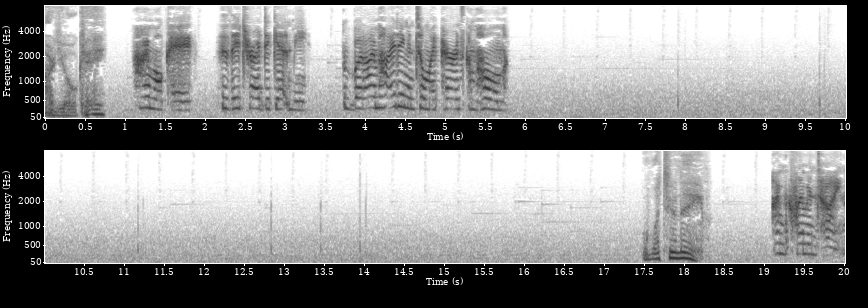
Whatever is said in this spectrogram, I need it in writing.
Are you okay? I'm okay. They tried to get me, but I'm hiding until my parents come home. What's your name? I'm Clementine.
